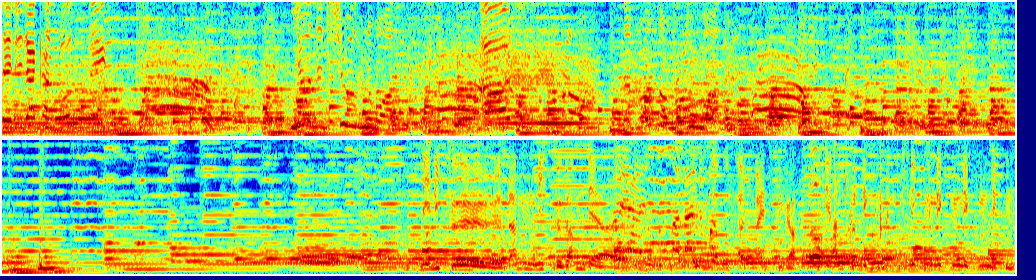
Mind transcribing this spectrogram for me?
Der Lieder kann loslegen. You're the chosen one. Autsch. That was a wrong one. Nee, nicht zusammen, nicht zusammen. Der Ja, ja, ich muss alleine machen. muss als einziger. So. Die anderen nicken, nicken, nicken, nicken, nicken.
